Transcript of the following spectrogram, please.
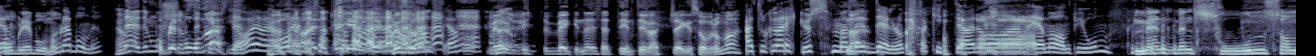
Ja. Og ble Og ble boende, ja. det er jo det Og ble morsomste boende? tipset. Ja, ja, ja. Ja, ja, Men hvordan- ja. Litt veggene sett inntil hvert eget soverom, da? Jeg tror ikke det var rekkehus, men Nei. de deler nok stakittier og en, og annen pion. Men, men Son som,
